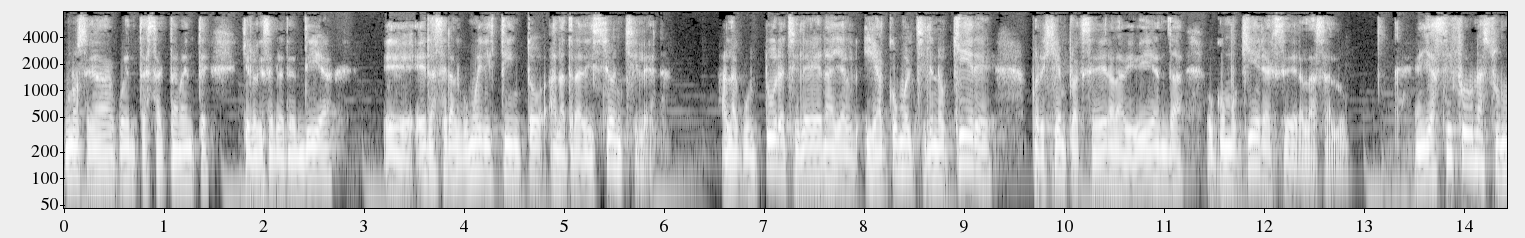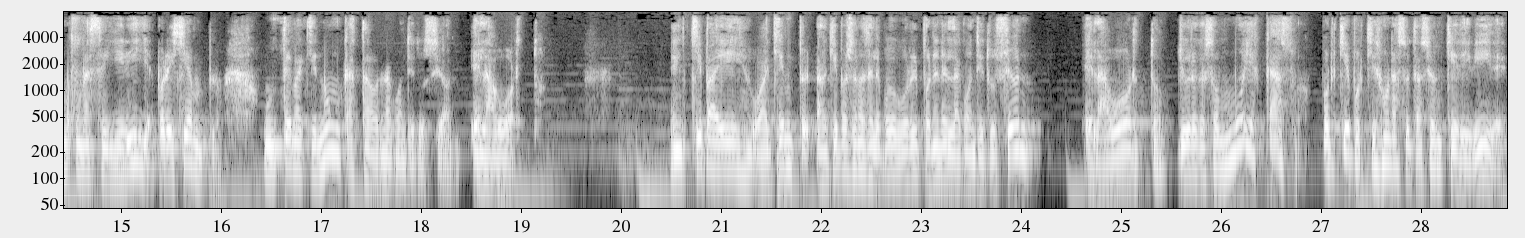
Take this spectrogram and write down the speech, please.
uno se daba cuenta exactamente que lo que se pretendía eh, era hacer algo muy distinto a la tradición chilena, a la cultura chilena y, y a cómo el chileno quiere, por ejemplo, acceder a la vivienda o cómo quiere acceder a la salud. Y así fue una, una seguidilla. Por ejemplo, un tema que nunca ha estado en la Constitución, el aborto. ¿En qué país o a, quién, a qué persona se le puede ocurrir poner en la Constitución el aborto? Yo creo que son muy escasos. ¿Por qué? Porque es una situación que divide.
